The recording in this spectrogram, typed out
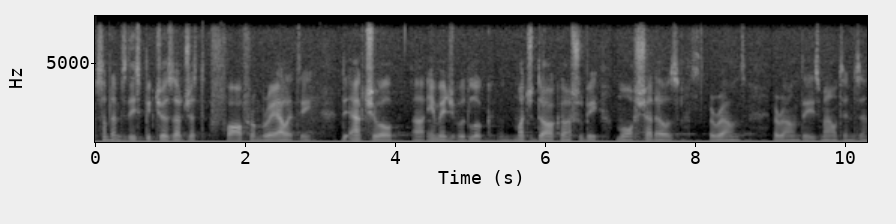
sometimes these pictures are just far from reality. The actual uh, image would look much darker, should be more shadows around around these mountains and,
